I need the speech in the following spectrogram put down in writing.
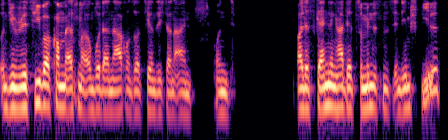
und die Receiver kommen erstmal irgendwo danach und sortieren sich dann ein. Und weil das Scanling hat ja zumindest in dem Spiel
